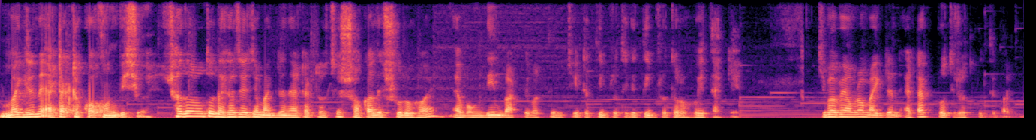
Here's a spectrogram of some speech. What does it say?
মাইগ্রেনের অ্যাটাকটা কখন বেশি হয়? সাধারণত দেখা যায় যে মাইগ্রেন অ্যাটাকটা হচ্ছে সকালে শুরু হয় এবং দিন বাড়তে বাড়তে হচ্ছে এটা তীব্র থেকে তীব্রতর হয়ে থাকে। কীভাবে আমরা মাইগ্রেন অ্যাটাক প্রতিরোধ করতে পারি?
